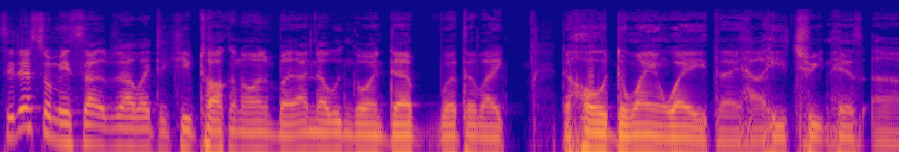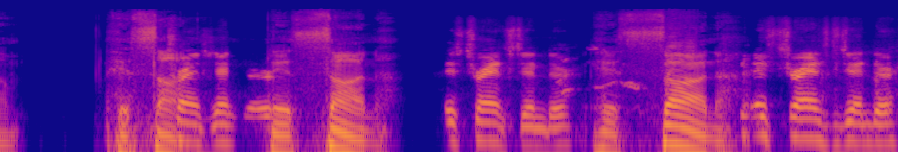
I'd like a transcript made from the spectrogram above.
See, there's so many subjects I like to keep talking on, but I know we can go in depth with the like the whole Dwyane Wade thing, how he's treating his um his son, transgender, his son. His transgender. His son. His transgender.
